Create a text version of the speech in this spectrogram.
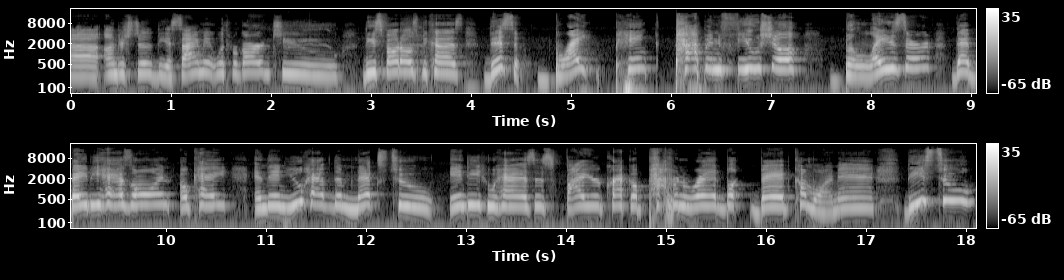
uh, understood the assignment with regard to these photos because this bright pink popping fuchsia blazer that baby has on okay? And then you have them next to indy who has this firecracker popping red but babe come on man. These two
